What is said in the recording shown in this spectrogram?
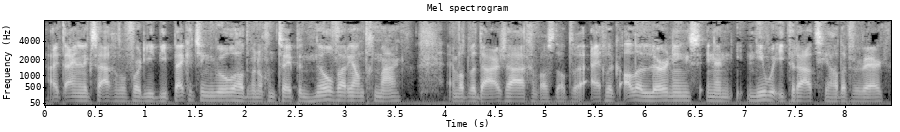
uiteindelijk zagen we voor die, die packaging rule hadden we nog een 2.0 variant gemaakt. En wat we daar zagen was dat we eigenlijk alle learnings in een nieuwe iteratie hadden verwerkt.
